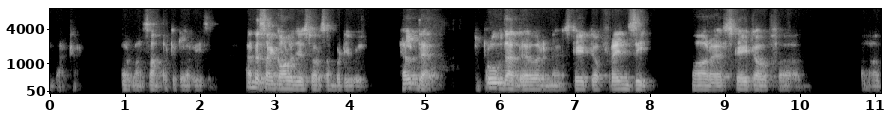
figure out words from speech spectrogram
at that time for some particular reason. And the psychologist or somebody will help them to prove that they were in a state of frenzy or a state of, uh, um,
